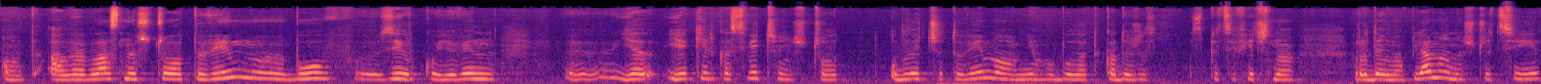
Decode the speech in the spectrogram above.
От, але власне, що Тувім е, був зіркою. Він е, є, є кілька свідчень, що обличчя Тувіма в нього була така дуже специфічна родима пляма на щоці. Е,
